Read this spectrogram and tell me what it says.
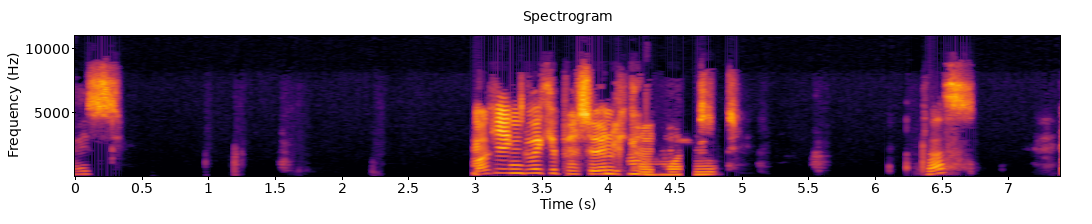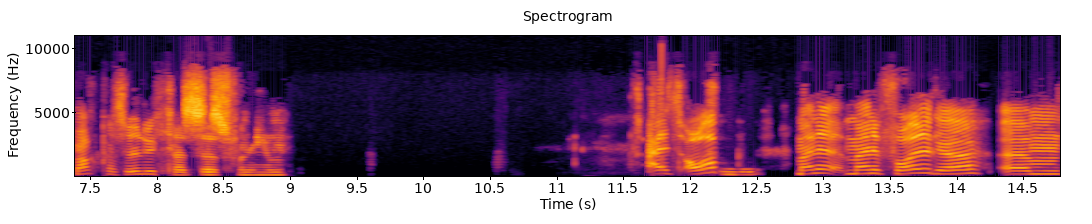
Nice. Mag irgendwelche Persönlichkeiten. Moin. Was? Mag Persönlichkeitstests von ihm. Als ob meine, meine Folge, ähm,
